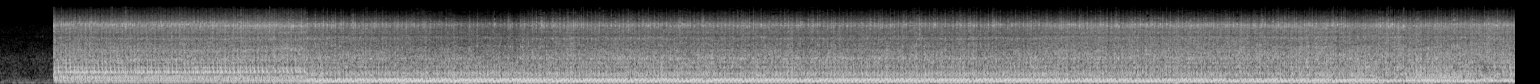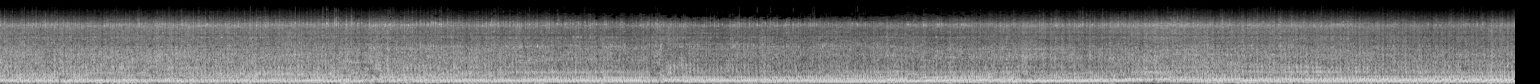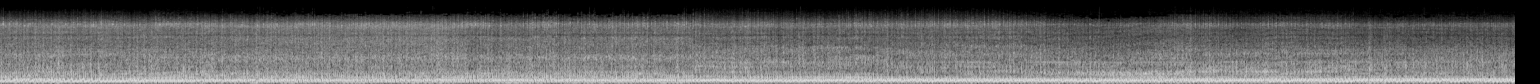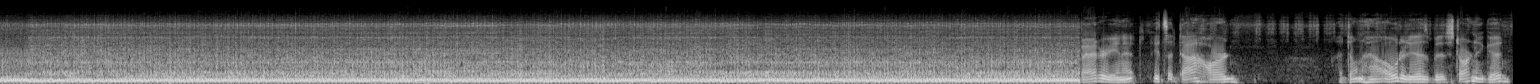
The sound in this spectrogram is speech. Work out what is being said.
It's a diehard. I don't know how old it is, but it's starting it good.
